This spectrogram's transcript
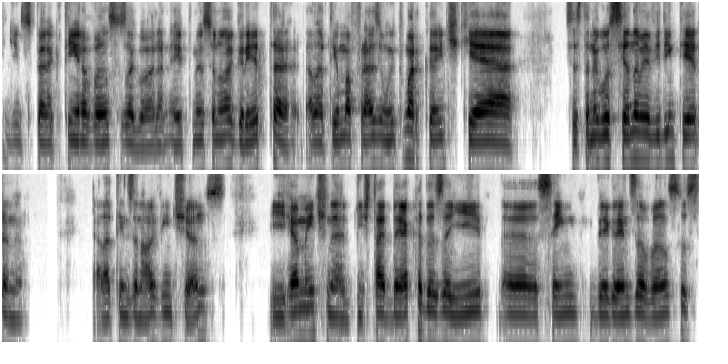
A gente espera que tenha avanços agora, né? E tu mencionou a Greta, ela tem uma frase muito marcante que é: Vocês estão negociando a minha vida inteira, né? Ela tem 19, 20 anos. E realmente, né? A gente está décadas aí uh, sem ver grandes avanços.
